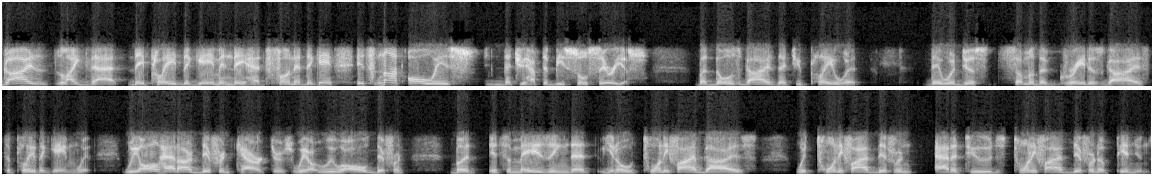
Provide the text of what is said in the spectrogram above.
guys like that, they played the game and they had fun at the game. It's not always that you have to be so serious, but those guys that you play with, they were just some of the greatest guys to play the game with. We all had our different characters. We are, we were all different, but it's amazing that you know 25 guys with 25 different attitudes, 25 different opinions,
